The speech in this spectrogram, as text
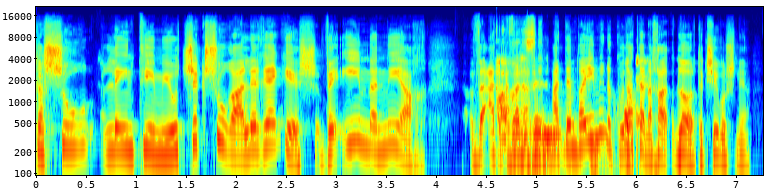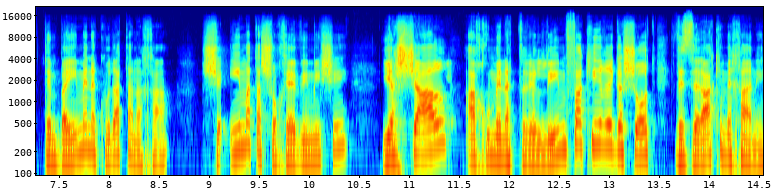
קשור לאינטימיות שקשורה לרגש. ואם נניח... ואת, אבל אבל זה- אתם באים מנקודת אוקיי. הנחה, לא, תקשיבו שנייה. אתם באים מנקודת הנחה שאם אתה שוכב עם מישהי, ישר אנחנו מנטרלים fucking רגשות, וזה רק מכני.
